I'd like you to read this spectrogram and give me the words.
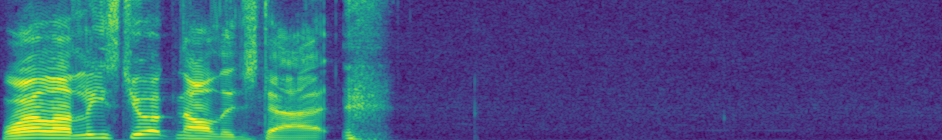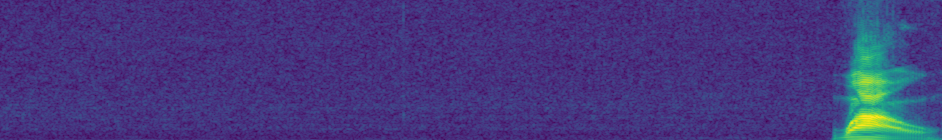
Well, at least you acknowledge that. wow.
